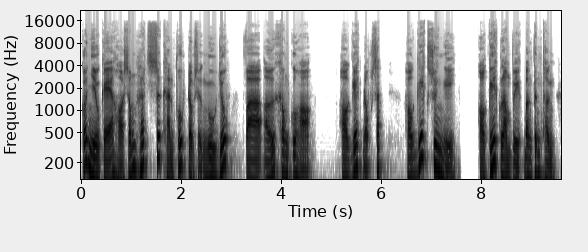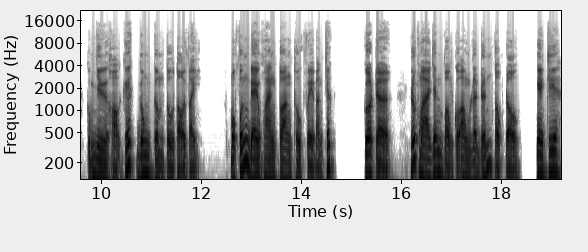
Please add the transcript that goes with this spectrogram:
Có nhiều kẻ họ sống hết sức hạnh phúc trong sự ngu dốt và ở không của họ. Họ ghét đọc sách họ ghét suy nghĩ họ ghét làm việc bằng tinh thần cũng như họ ghét gông cùm tù tội vậy. Một vấn đề hoàn toàn thuộc về bản chất. Goethe, lúc mà danh vọng của ông lên đến tột độ ngày kia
